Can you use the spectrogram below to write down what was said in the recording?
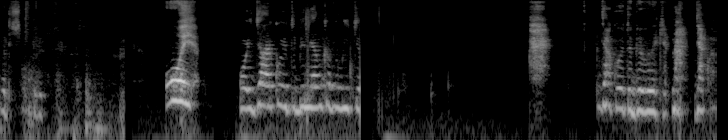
вирішити. Ой! Ой, дякую тобі, Ленка, велике. Дякую тобі, велике. На, дякую.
